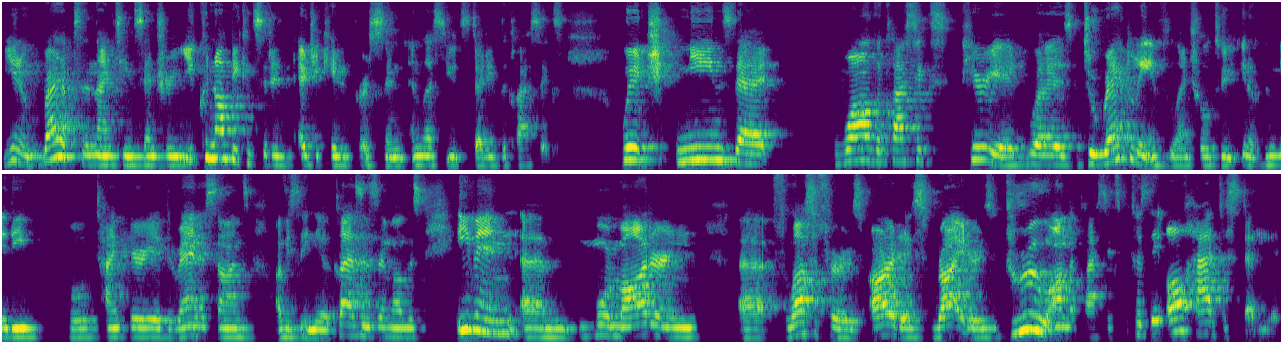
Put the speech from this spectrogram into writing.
you know, right up to the 19th century, you could not be considered an educated person unless you'd studied the classics, which means that while the classics period was directly influential to you know the medieval time period the renaissance obviously neoclassicism all this. Even um, more modern uh, philosophers artists writers drew on the classics because they all had to study it.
